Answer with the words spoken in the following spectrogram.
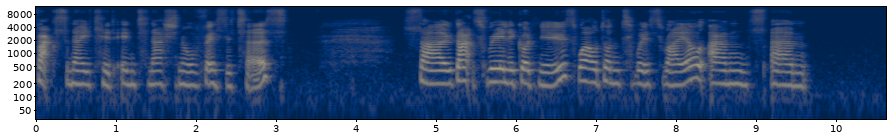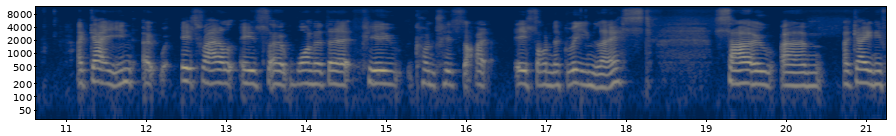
vaccinated international visitors. So that's really good news. Well done to Israel and um, again uh, Israel is uh, one of the few countries that is on the green list. So um, again if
